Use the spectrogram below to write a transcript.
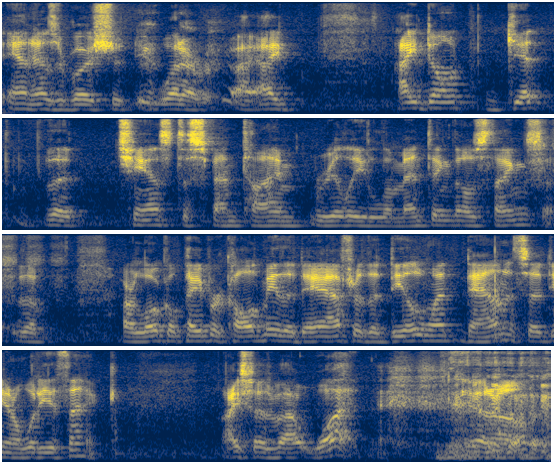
Anheuser Busch, whatever. I, I, I don't get the chance to spend time really lamenting those things. The, our local paper called me the day after the deal went down and said, you know, what do you think? I said, about what? You know,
